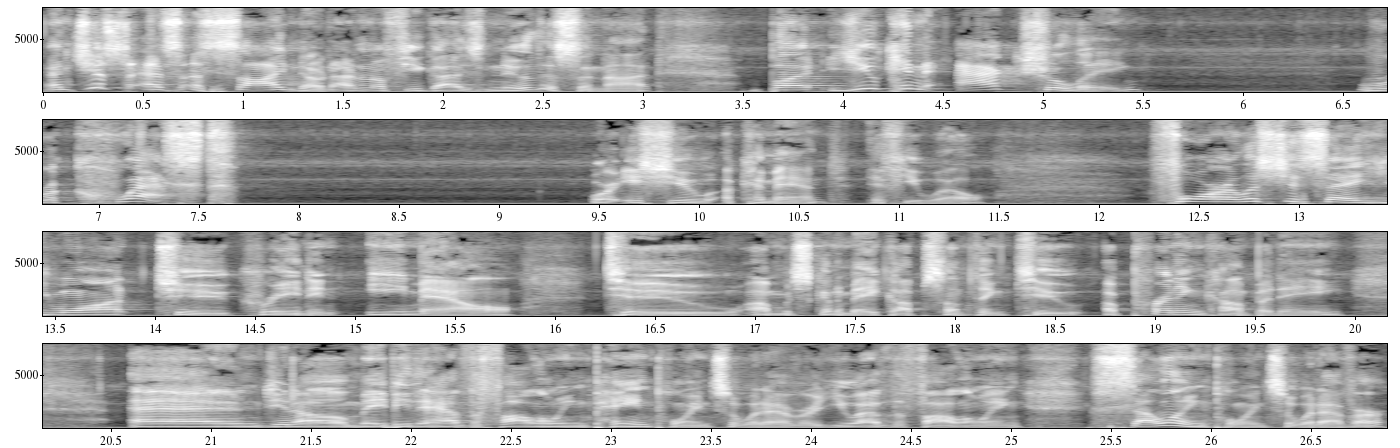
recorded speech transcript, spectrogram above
And just as a side note, I don't know if you guys knew this or not, but you can actually request or issue a command, if you will, for let's just say you want to create an email to, I'm just going to make up something to a printing company and you know maybe they have the following pain points or whatever you have the following selling points or whatever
